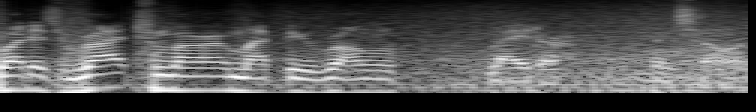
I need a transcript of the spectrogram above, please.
What is right tomorrow might be wrong later, and so on.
